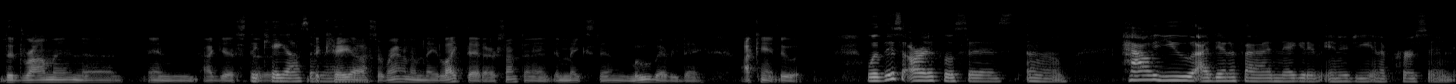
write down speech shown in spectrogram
the drama and uh, and I guess The chaos the around chaos around them. They like that or something. It, it makes them move every day. I can't do it. Well, this article says um, how you identify negative energy in a person.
